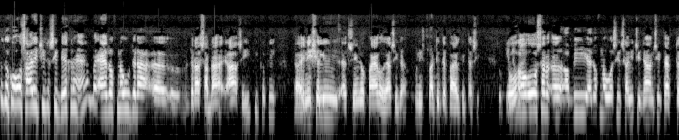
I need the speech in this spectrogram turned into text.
ਤੇ ਦੇਖੋ ਉਹ ਸਾਰੀ ਚੀਜ਼ ਅਸੀਂ ਦੇਖ ਰਹੇ ਹਾਂ ਐਜ਼ ਆਫ ਨਾਊ ਜਿਹੜਾ ਜਿਹੜਾ ਸਾਡਾ ਆ ਸੀ ਕਿ ਕਿਉਂਕਿ ਇਨੀਸ਼ੀਅਲੀ ਐਕਸਚੇਂਜ ਆਫ ਫਾਇਰ ਹੋਇਆ ਸੀਗਾ ਪੁਲਿਸ ਪਾਰਟੀ ਤੇ ਫਾਇਰ ਕੀਤਾ ਸੀ। ਸੋ ਤੋ ਉਹ ਸਰ ਅਭੀ ਐਜ਼ ਆਫ ਨਾਊ ਅਸੀਂ ਸਾਰੀ ਚੀਜ਼ਾਂ ਅਸੀਂ ਫੈਕਟ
